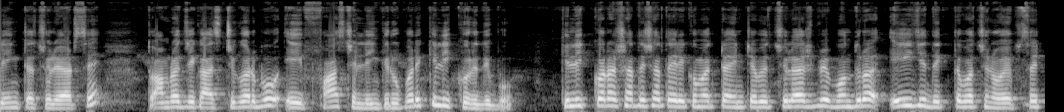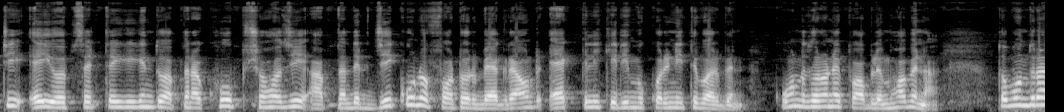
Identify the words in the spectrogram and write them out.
লিঙ্কটা চলে আসছে, তো আমরা যে কাজটি করব, এই ফার্স্ট লিঙ্কের উপরে ক্লিক করে দিব। ক্লিক করার সাথে সাথে এরকম একটা ইন্টারভিউ চলে আসবে। বন্ধুরা, এই যে দেখতে পাচ্ছেন ওয়েবসাইটটি এই ওয়েবসাইট থেকে কিন্তু আপনারা খুব সহজেই আপনাদের যে কোনো ফটোর ব্যাকগ্রাউন্ড এক ক্লিকে রিমুভ করে নিতে পারবেন। কোনো ধরনের প্রবলেম হবে না। তো বন্ধুরা,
